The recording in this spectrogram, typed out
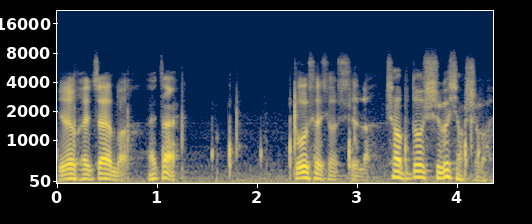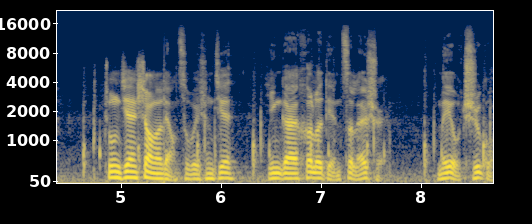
人还在吗？还在。多少小时了？差不多十个小时了，中间上了两次卫生间，应该喝了点自来水，没有吃过。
